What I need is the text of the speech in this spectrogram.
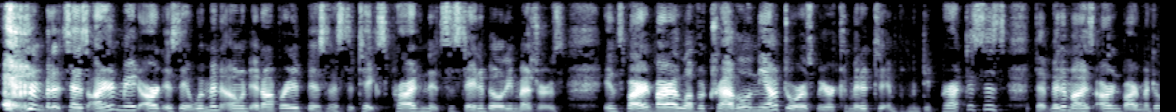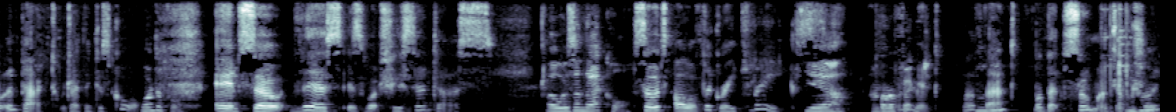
but it says Iron Made Art is a women owned and operated business that takes pride in its sustainability measures. Inspired by our love of travel and the outdoors, we are committed to implementing practices that minimize our environmental impact, which I think is cool. Wonderful. And so this is what she sent us. Oh, isn't that cool? So it's all of the Great Lakes. Yeah. Perfect. Love mm-hmm. that. Love that so much, mm-hmm. actually.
